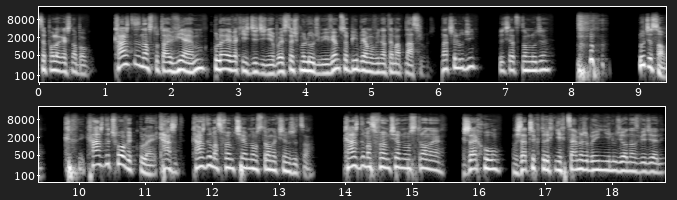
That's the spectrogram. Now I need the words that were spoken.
chcę polegać na Bogu. Każdy z nas tutaj, wiem, kuleje w jakiejś dziedzinie, bo jesteśmy ludźmi. Wiem, co Biblia mówi na temat nas, ludzi. Znacie ludzi? Wiecie, jacy są ludzie? ludzie są. Każdy człowiek kuleje, każdy. Każdy ma swoją ciemną stronę księżyca. Każdy ma swoją ciemną stronę grzechu, rzeczy, których nie chcemy, żeby inni ludzie o nas wiedzieli.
